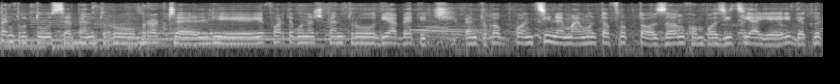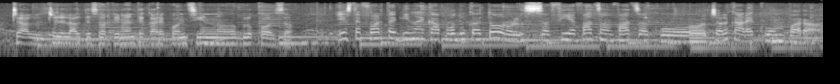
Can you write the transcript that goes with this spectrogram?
pentru tuse, pentru brăceli, e foarte bună și pentru diabetici, pentru că conține mai multă fructoză în compoziția ei decât celelalte sortimente care conțin glucoză. Este foarte bine ca producătorul să fie față în față cu cel care cumpără.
